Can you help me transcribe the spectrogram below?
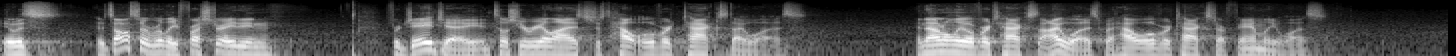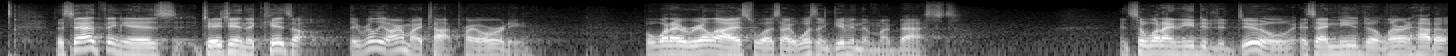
It was, it was also really frustrating for JJ until she realized just how overtaxed I was. And not only overtaxed I was, but how overtaxed our family was. The sad thing is, JJ and the kids, uh, they really are my top priority. But what I realized was I wasn't giving them my best. And so what I needed to do is I needed to learn how to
